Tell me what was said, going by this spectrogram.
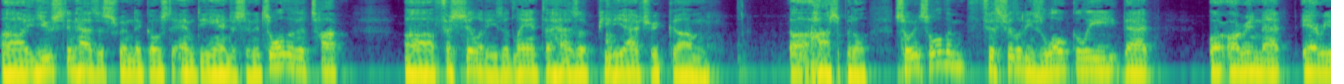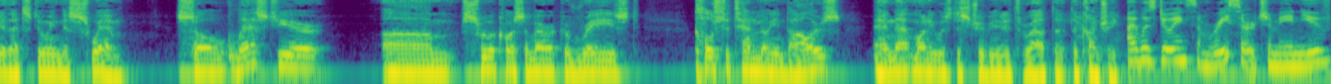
Uh, Houston has a swim that goes to MD Anderson. It's all of the top uh, facilities. Atlanta has a pediatric um, uh, hospital. So it's all the facilities locally that are, are in that area that's doing the swim. So last year, um, Swim Across America raised close to $10 million, and that money was distributed throughout the, the country. I was doing some research. I mean, you've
